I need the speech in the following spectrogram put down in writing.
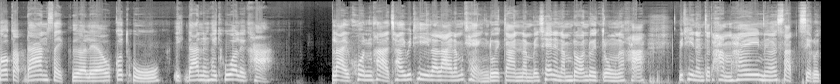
ก็กลับด้านใส่เกลือแล้วก็ถูอีกด้านหนึ่งให้ทั่วเลยค่ะ หลายคนค่ะใช้วิธีละลายน้ำแข็ง โดยการนำไปแช่ในน้ำร้อนโดยตรงนะคะ วิธีนั้นจะทำให้เนื้อสัตว์เสียรส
